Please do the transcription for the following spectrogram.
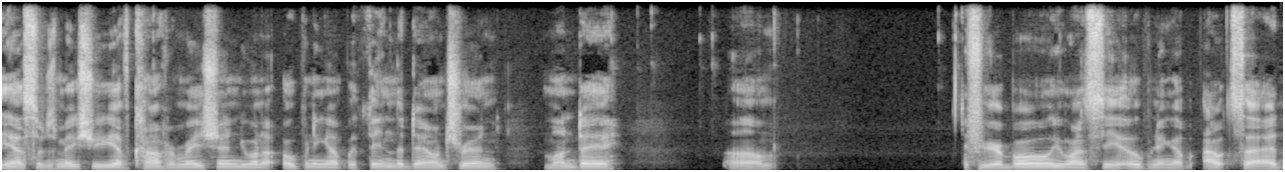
yeah, so just make sure you have confirmation. You want to opening up within the downtrend Monday. Um, if you're a bull, you want to see it opening up outside,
